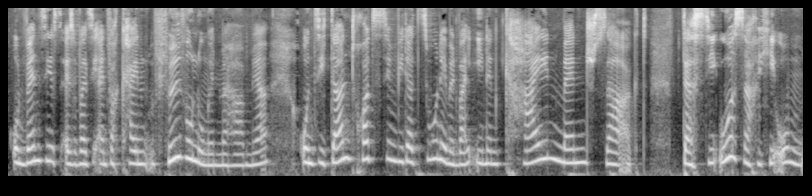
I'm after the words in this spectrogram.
Und wenn sie es, also weil sie einfach kein Füllvolumen mehr haben, ja, und sie dann trotzdem wieder zunehmen, weil ihnen kein Mensch sagt, dass die Ursache hier oben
